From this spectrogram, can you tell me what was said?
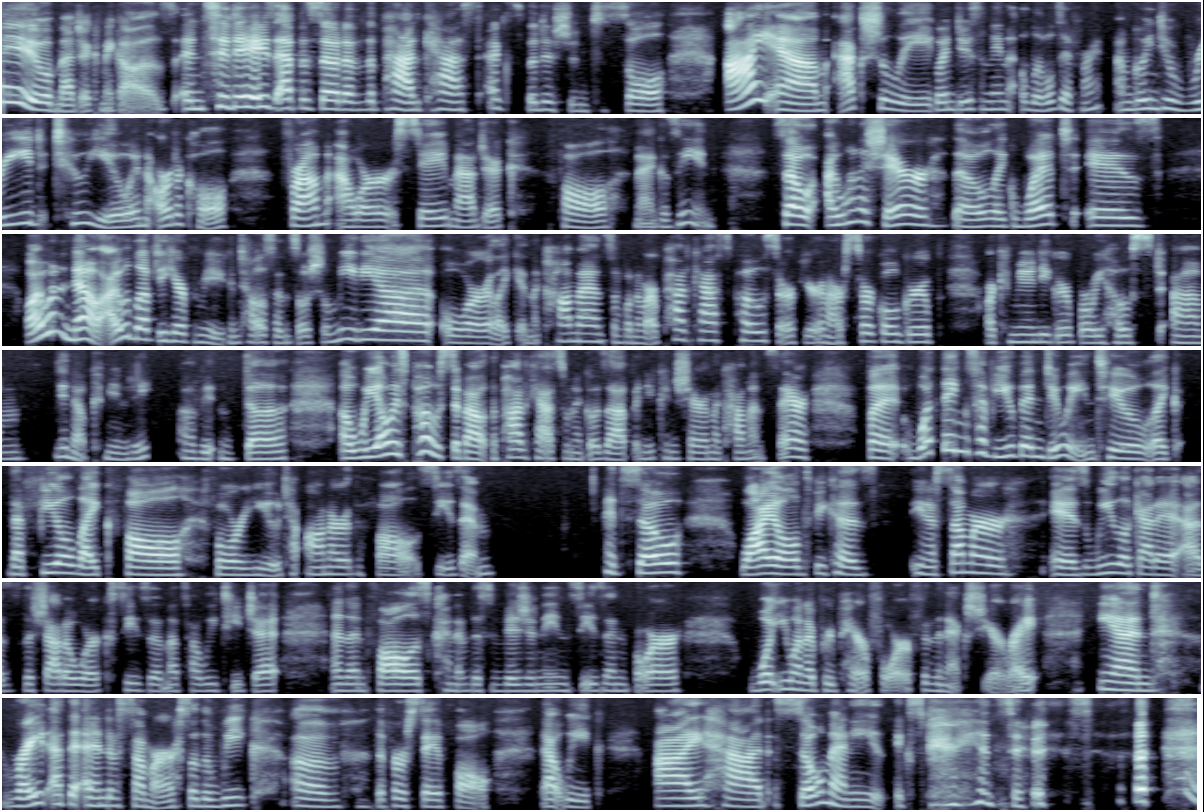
Hello, magic makers. In today's episode of the podcast Expedition to Soul, I am actually going to do something a little different. I'm going to read to you an article from our Stay Magic Fall magazine. So I want to share, though, like what is. Well, I want to know. I would love to hear from you. You can tell us on social media or like in the comments of one of our podcast posts, or if you're in our circle group, our community group where we host um, you know, community. Of. Uh, we always post about the podcast when it goes up, and you can share in the comments there. But what things have you been doing to like that feel like fall for you to honor the fall season? It's so wild because you know summer is we look at it as the shadow work season. That's how we teach it, and then fall is kind of this visioning season for what you want to prepare for for the next year, right? And right at the end of summer, so the week of the first day of fall, that week, I had so many experiences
